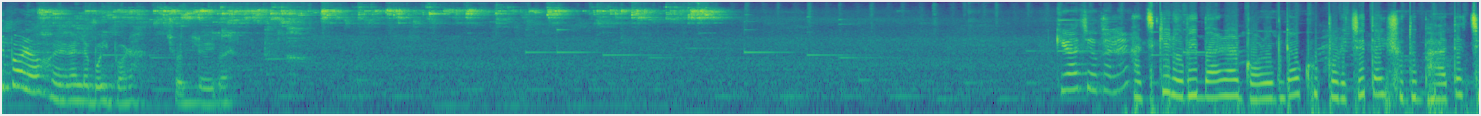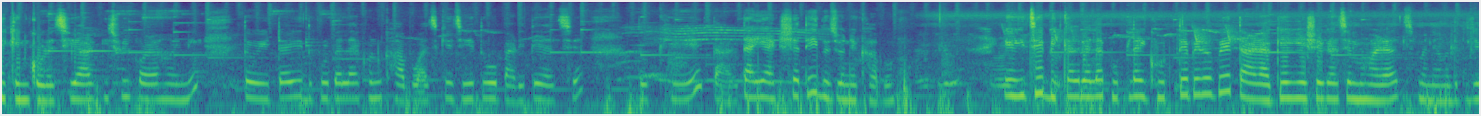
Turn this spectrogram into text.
বই পড়াও হয়ে গেল বই পড়া চলল এবার। কি আছে ওখানে? আজকে রবিবার আর গরমটাও খুব পড়েছে তাই শুধু ভাত আর চিকেন করেছি আর কিছুই করা হয়নি। তো এটাই দুপুরবেলা এখন খাব আজকে যেহেতু ও বাড়িতে আছে তো খেয়ে তার তাই একসাথেই দুজনে খাব। এই যে বিকালবেলা পুপলাই ঘুরতে বেরোবে তার আগেই এসে গেছে মহারাজ। মানে আমাদের যে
